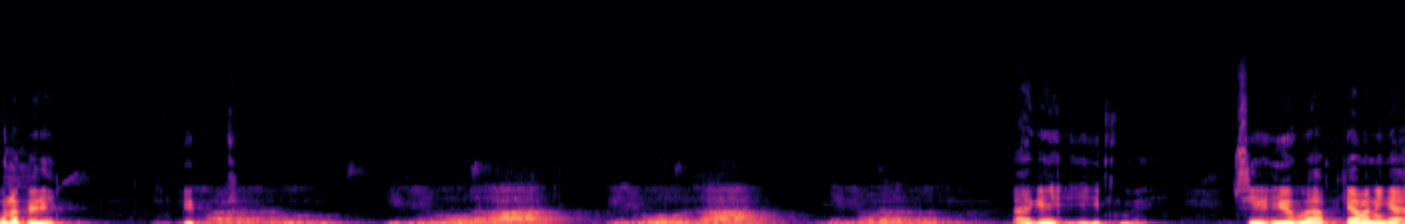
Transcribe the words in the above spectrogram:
बोलो फिर। आगे ही ही हुआ। क्या बनेगा?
